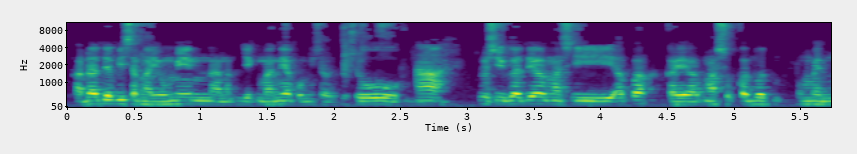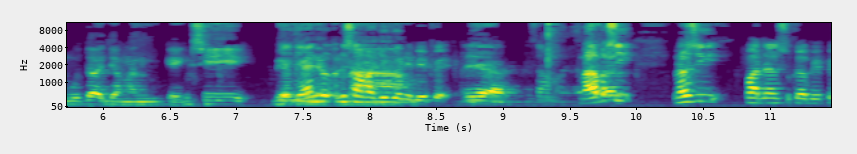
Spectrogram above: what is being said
karena dia bisa ngayumin anak Jackmania kalau misalnya tusuk Ah. terus juga dia ngasih apa kayak masukan buat pemain muda jangan gengsi. Biar jangan lu, sama juga nih BP? Iya. sama. Kenapa sih? Kenapa sih pada suka BP?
